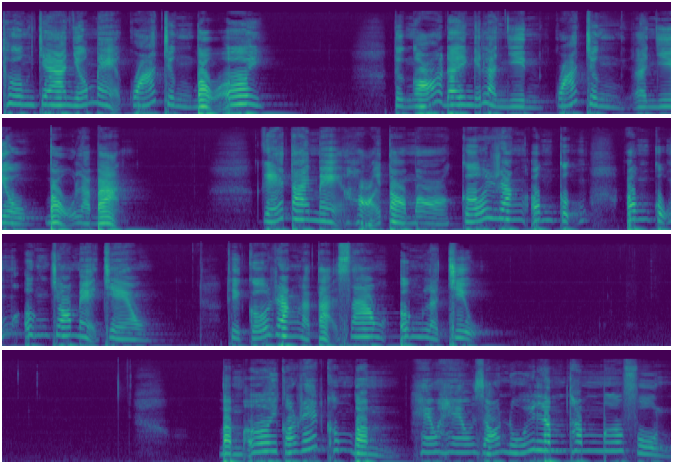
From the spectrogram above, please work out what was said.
thương cha nhớ mẹ quá chừng bậu ơi. Từ ngó ở đây nghĩa là nhìn, quá chừng là nhiều, bậu là bạn. Ghé tai mẹ hỏi tò mò cớ răng ông cũng ông cũng ưng cho mẹ chèo? Thì cớ răng là tại sao ưng là chịu. Bầm ơi có rét không bầm heo heo gió núi lâm thâm mưa phùn.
